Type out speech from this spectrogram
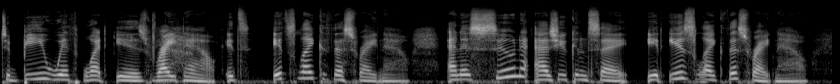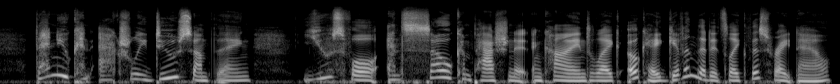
to be with what is right now? It's it's like this right now. And as soon as you can say it is like this right now, then you can actually do something useful and so compassionate and kind like okay, given that it's like this right now,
